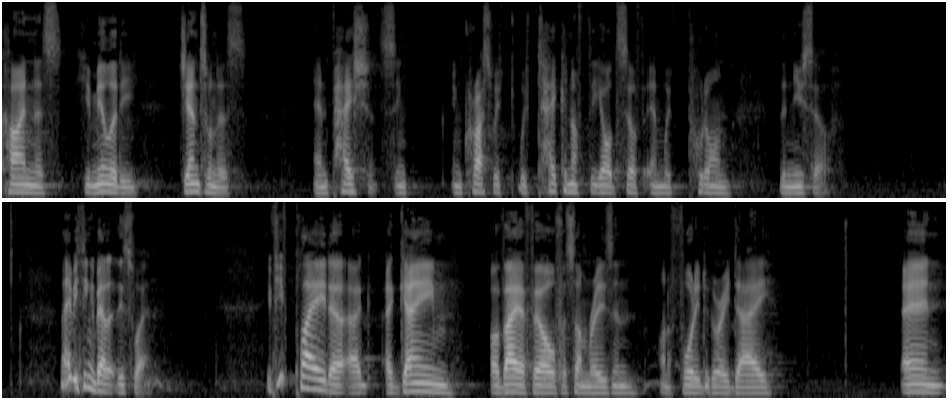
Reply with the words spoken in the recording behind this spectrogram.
kindness, humility, gentleness, and patience. In, in Christ, we've, we've taken off the old self and we've put on the new self. Maybe think about it this way. If you've played a, a, a game of AFL for some reason on a 40 degree day and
